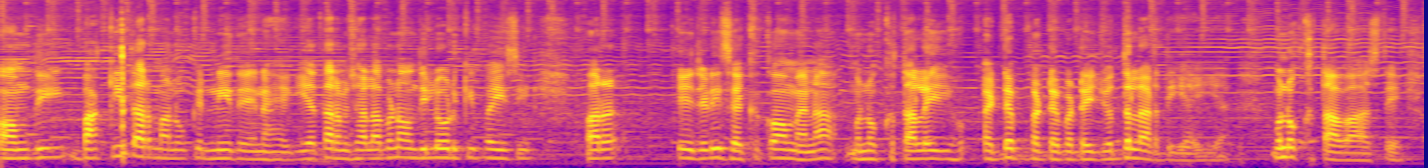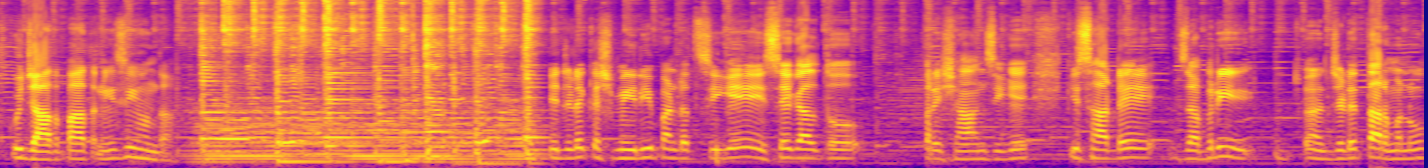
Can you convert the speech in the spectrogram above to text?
ਕੌਮ ਦੀ ਬਾਕੀ ਧਰਮਾਂ ਨੂੰ ਕਿੰਨੀ ਦੇਣ ਹੈਗੀ ਆ? ਧਰਮਸ਼ਾਲਾ ਬਣਾਉਣ ਦੀ ਲੋੜ ਕੀ ਪਈ ਸੀ? ਪਰ ਇਹ ਜਿਹੜੀ ਸਿੱਖ ਕੌਮ ਹੈ ਨਾ, ਮਨੁੱਖਤਾ ਲਈ ਐਡੇ ਵੱਡੇ ਵੱਡੇ ਯੁੱਧ ਲੜਦੀ ਆਈ ਆ, ਮਨੁੱਖਤਾ ਵਾਸਤੇ। ਕੋਈ ਜਾਤ ਪਾਤ ਨਹੀਂ ਸੀ ਹੁੰਦਾ। ਇਹ ਜਿਹੜੇ ਕਸ਼ਮੀਰੀ ਪੰਡਤ ਸੀਗੇ, ਇਸੇ ਗੱਲ ਤੋਂ ਪਰੇਸ਼ਾਨ ਸੀਗੇ ਕਿ ਸਾਡੇ ਜ਼ਬਰੀ ਜਿਹੜੇ ਧਰਮ ਨੂੰ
